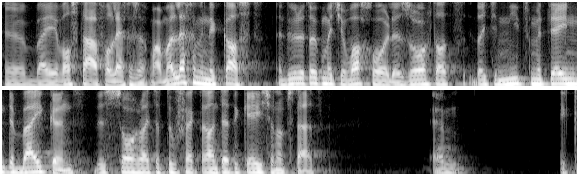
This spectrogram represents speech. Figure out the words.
eh, bij je wastafel leggen, zeg maar. Maar leg hem in de kast. En doe dat ook met je wachtwoorden. Zorg dat, dat je niet meteen erbij kunt. Dus zorg dat er two-factor authentication op staat. En ik,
